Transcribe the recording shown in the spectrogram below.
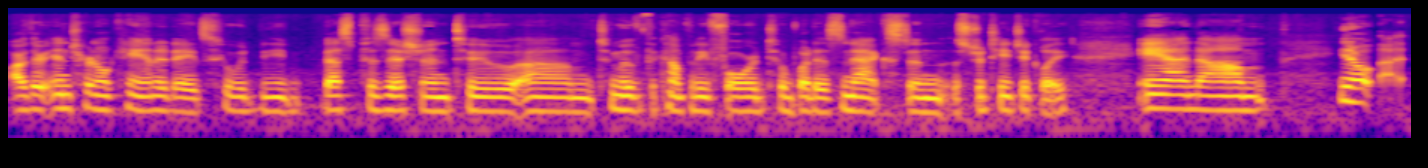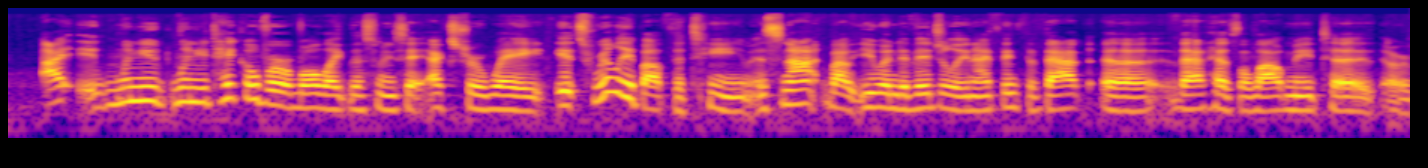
are there internal candidates who would be best positioned to, um, to move the company forward to what is next and strategically? And um, you know, I, when you when you take over a role like this, when you say extra weight, it's really about the team. It's not about you individually, and I think that that uh, that has allowed me to, or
